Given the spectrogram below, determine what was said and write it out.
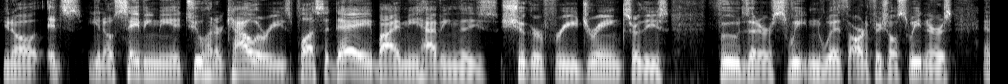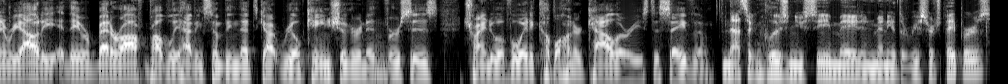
you know, it's, you know, saving me 200 calories plus a day by me having these sugar-free drinks or these foods that are sweetened with artificial sweeteners. And in reality, they were better off probably having something that's got real cane sugar in it mm. versus trying to avoid a couple hundred calories to save them. And that's a conclusion you see made in many of the research papers.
